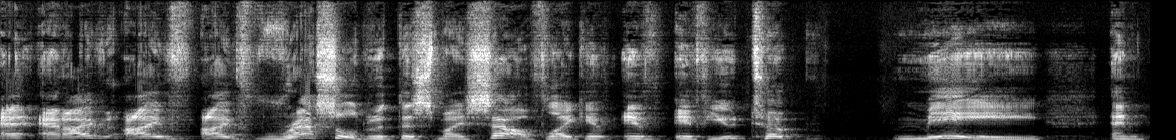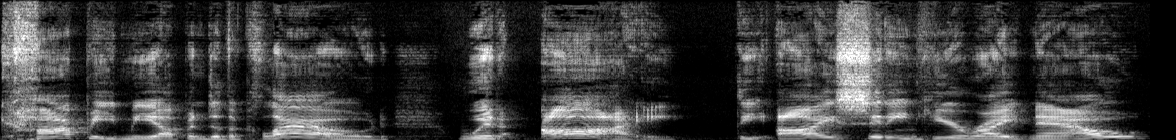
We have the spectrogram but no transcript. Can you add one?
and, and I've I've I've wrestled with this myself. Like if if if you took me and copied me up into the cloud, would I, the I sitting here right now,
